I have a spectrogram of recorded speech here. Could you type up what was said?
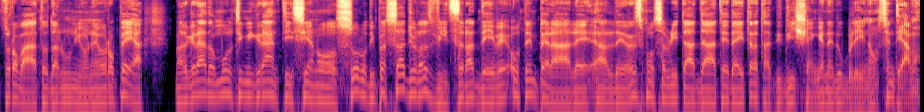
trovato dall'Unione Europea. Malgrado molti migranti siano solo di passaggio, la Svizzera deve ottemperare alle responsabilità date dai trattati di Schengen e Dublino. Sentiamo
